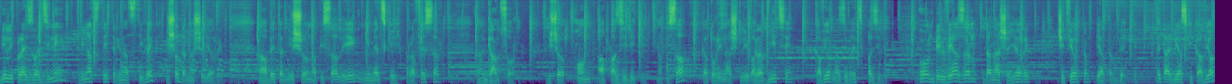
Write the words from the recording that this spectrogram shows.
были произведены в 12-13 век, еще до нашей эры. Об этом еще написал и немецкий профессор э, Ганцор. Еще он о базилике написал, который нашли в гробнице. Ковер называется базилик. Он был вязан до нашей эры в 4-5 веке. Это армянский ковер,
